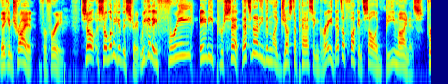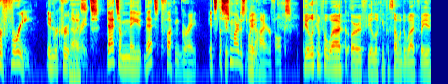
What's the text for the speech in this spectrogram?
They can try it for free. So so let me get this straight. We get a free 80%. That's not even like just a passing grade. That's a fucking solid B minus for free in recruitment Nice. rates. That's amazing. That's fucking great. It's the smartest way to hire folks. if you're looking for work or if you're looking for someone to work for you,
